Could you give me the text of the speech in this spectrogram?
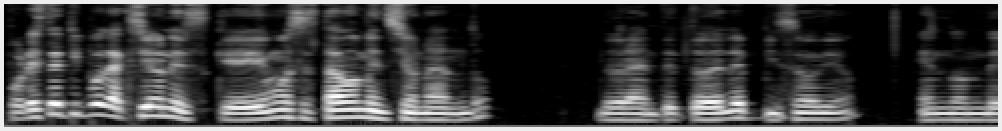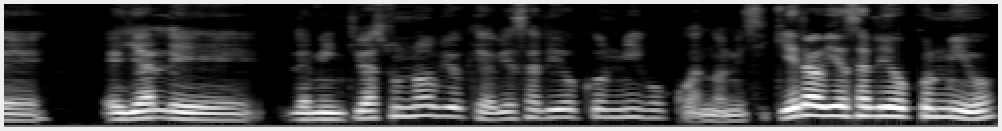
por este tipo de acciones que hemos estado mencionando durante todo el episodio, en donde ella le, le mintió a su novio que había salido conmigo cuando ni siquiera había salido conmigo.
